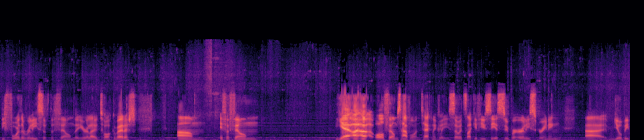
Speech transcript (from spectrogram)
before the release of the film that you're allowed to talk about it. Um, if a film, yeah, I, I, all films have one technically. So it's like if you see a super early screening, uh, you'll be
